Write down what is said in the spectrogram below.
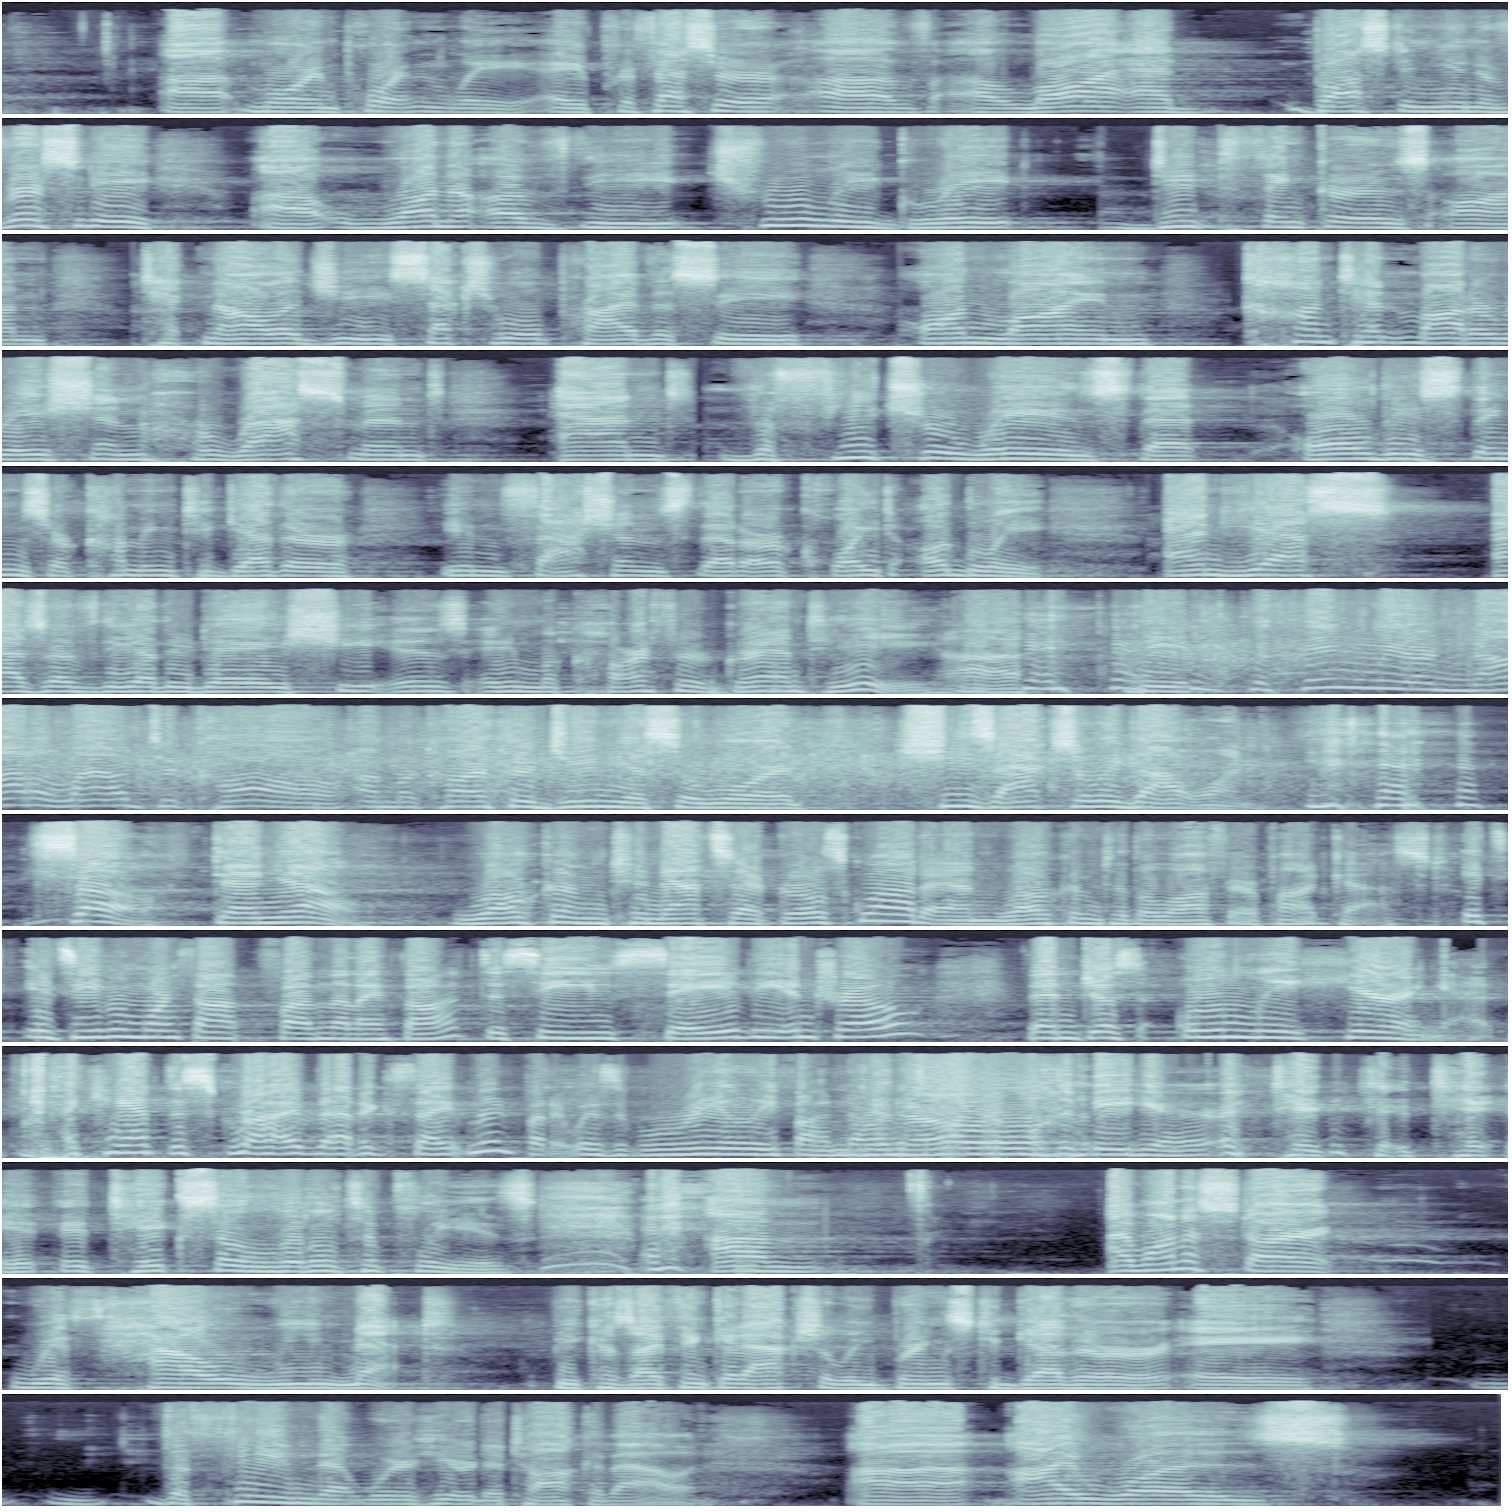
uh, more importantly, a professor of uh, law at Boston University, uh, one of the truly great deep thinkers on technology, sexual privacy, online content moderation, harassment, and the future ways that all these things are coming together in fashions that are quite ugly. And yes, as of the other day, she is a MacArthur grantee. Uh, the, the thing we are not allowed to call a MacArthur Genius Award, she's actually got one. so, Danielle, welcome to NatSec Girl Squad and welcome to the Lawfare podcast. It's, it's even more thought, fun than I thought to see you say the intro than just only hearing it. I can't describe that excitement, but it was really fun. No, you it's know, wonderful to be here. Take, take, it, it, takes so little to please. Um, I want to start with how we met because I think it actually brings together a the theme that we're here to talk about. Uh, I was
